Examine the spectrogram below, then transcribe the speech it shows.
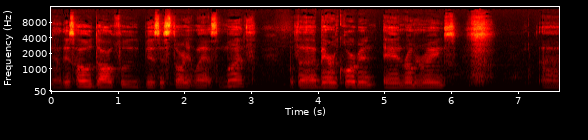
Now, this whole dog food business started last month with uh, Baron Corbin and Roman Reigns. Uh,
